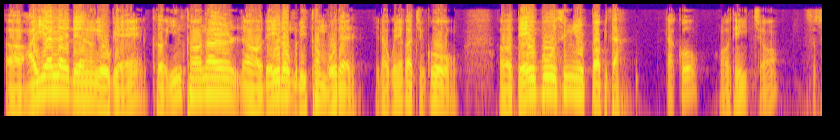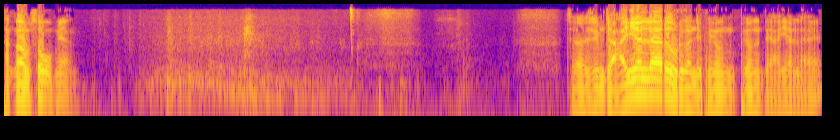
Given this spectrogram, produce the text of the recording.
어, IRR이라는 요게 그 인터널 어, 레일 오브 리턴 모델이라고 해가지고 어, 내부 승률법이다 라고 어, 돼 있죠. 그래서 잠깐 써보면 자 지금 이제 IRR을 우리가 이제 배운 배우는데 IRR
